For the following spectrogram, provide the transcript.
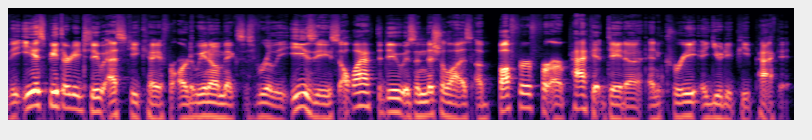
the ESP32 SDK for Arduino makes this really easy, so all I have to do is initialize a buffer for our packet data and create a UDP packet.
